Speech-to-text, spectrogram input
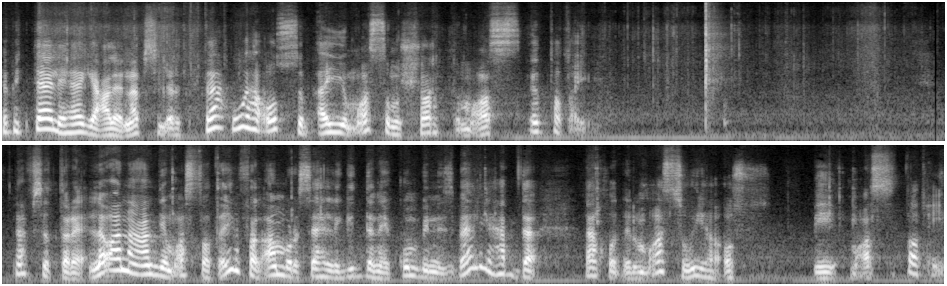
فبالتالي هاجي على نفس الارتفاع وهقص بأي مقص مش شرط مقص التطعيم. نفس الطريقة. لو أنا عندي مقص تطعيم فالأمر سهل جدا هيكون بالنسبة لي هبدأ آخد المقص وهقص بمقص تطعيم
